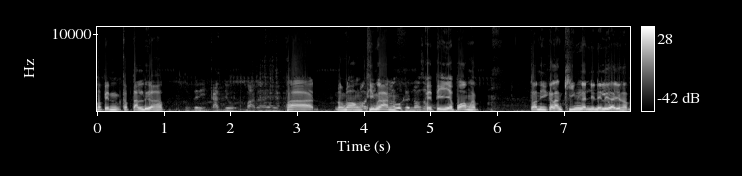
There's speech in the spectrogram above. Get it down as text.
มาเป็นกัปตันเรือครับผมจะหนีกัดอยู่บาดอะไรพาน้องๆทีมงานเอาขึ้นน้องสองไปตียาปลอมครับ ตอนนี้กำลังขิงกันอยู่ในเรืออยู่ครับ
